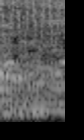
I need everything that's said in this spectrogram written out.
To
